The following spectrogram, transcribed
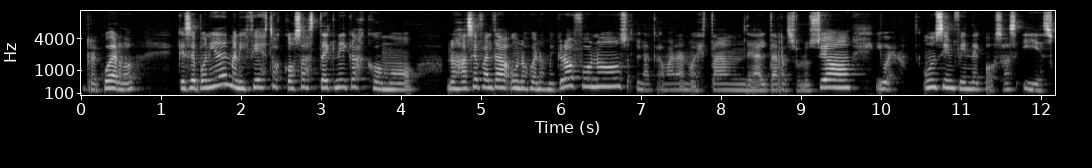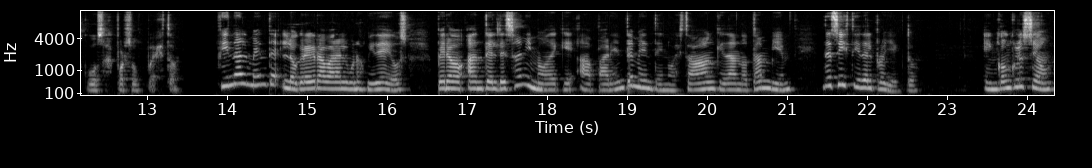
Recuerdo que se ponía de manifiesto cosas técnicas como nos hace falta unos buenos micrófonos, la cámara no es tan de alta resolución y bueno, un sinfín de cosas y excusas, por supuesto. Finalmente logré grabar algunos videos, pero ante el desánimo de que aparentemente no estaban quedando tan bien, desistí del proyecto. En conclusión,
